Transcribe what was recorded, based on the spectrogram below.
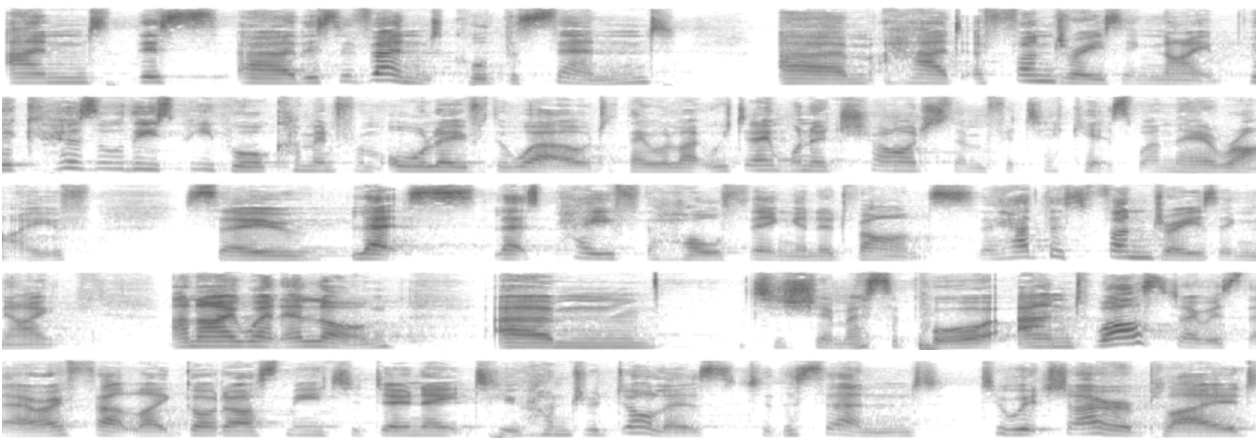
And this, uh, this event called The Send um, had a fundraising night because all these people were coming from all over the world. They were like, we don't want to charge them for tickets when they arrive, so let's let's pay for the whole thing in advance. They had this fundraising night, and I went along. Um, to show my support, and whilst I was there, I felt like God asked me to donate $200 to the send, to which I replied,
